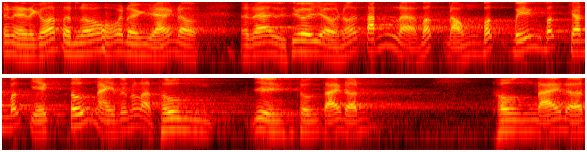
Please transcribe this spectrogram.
Cái này thì có tin lắm, không có đơn giản đâu. Thật ra từ xưa giờ nói tánh là bất động bất biến bất tranh bất diệt. Tướng này tôi nói là thường gì? Thường tại định. Thường đại định.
